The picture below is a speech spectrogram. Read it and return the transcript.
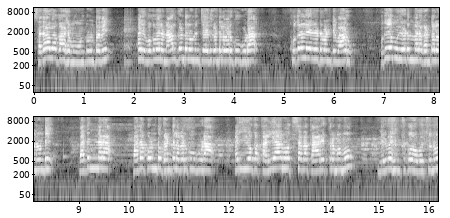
సదావకాశం ఉంటుంటుంది మరి ఒకవేళ నాలుగు గంటల నుంచి ఐదు గంటల వరకు కూడా కుదరలేనటువంటి వారు ఉదయం ఏడున్నర గంటల నుండి పదిన్నర పదకొండు గంటల వరకు కూడా మరి ఈ యొక్క కళ్యాణోత్సవ కార్యక్రమము నిర్వహించుకోవచ్చును.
